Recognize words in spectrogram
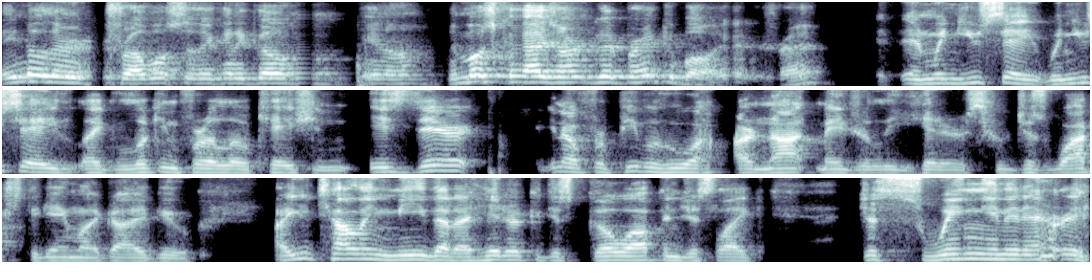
they know they're in trouble, so they're going to go. You know, and most guys aren't good breaking ball hitters, right? And when you say when you say like looking for a location, is there you know for people who are not major league hitters who just watch the game like I do, are you telling me that a hitter could just go up and just like just swing in an area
